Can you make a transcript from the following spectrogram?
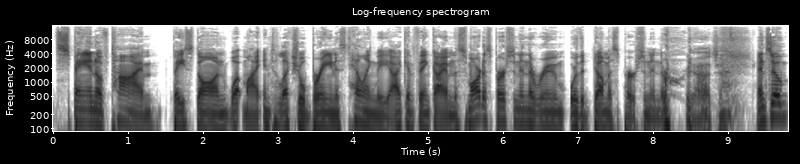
span of time, based on what my intellectual brain is telling me, I can think I am the smartest person in the room or the dumbest person in the room. Gotcha. And so,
